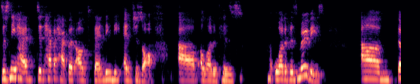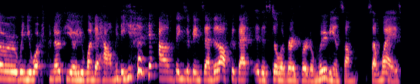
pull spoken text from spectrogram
Disney had did have a habit of sanding the edges off um, a lot of his a lot of his movies. Um, though when you watch Pinocchio, you wonder how many um, things have been sanded off because that it is still a very brutal movie in some some ways.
